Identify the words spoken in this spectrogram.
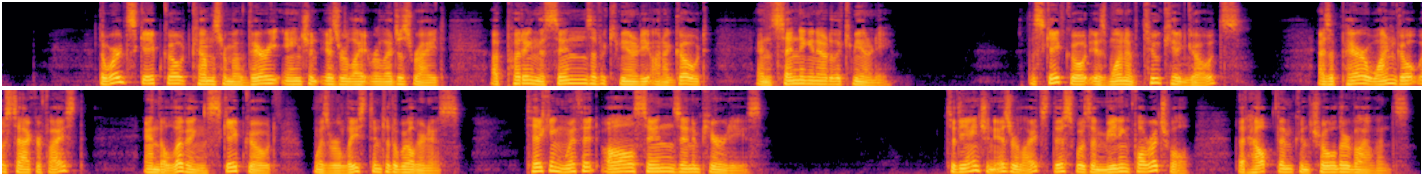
The word scapegoat comes from a very ancient Israelite religious rite of putting the sins of a community on a goat and sending it out of the community. The scapegoat is one of two kid goats. As a pair, one goat was sacrificed, and the living scapegoat was released into the wilderness, taking with it all sins and impurities. To the ancient Israelites, this was a meaningful ritual that helped them control their violence.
